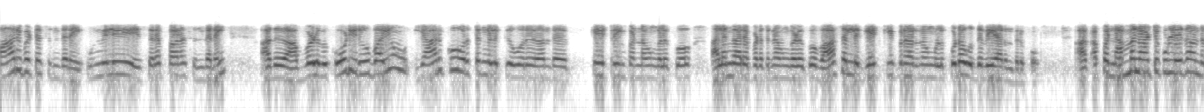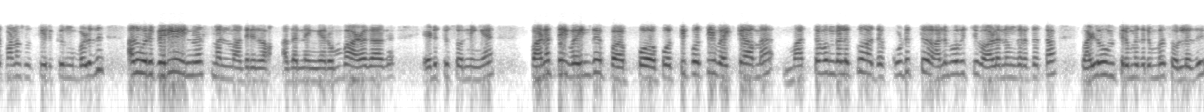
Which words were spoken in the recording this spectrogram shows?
மாறுபட்ட சிந்தனை. உண்மையிலேயே சிறப்பான சிந்தனை. அது அவ்வளவு கோடி ரூபாயும் யாருக்கோ ஒருத்தங்களுக்கு ஒரு அந்த கேட்டரிங் பண்ணவங்களுக்கோ அலங்காரப்படுத்தினவங்களுக்கோ வாசல்ல கேட் கீப்பரா இருந்தவங்களுக்கு கூட உதவியா இருந்திருக்கும். அப்ப நம்ம நாட்டுக்குள்ளே தான் அந்த பணம் சுத்தி இருக்குங்கும் பொழுது அது ஒரு பெரிய இன்வெஸ்ட்மெண்ட் மாதிரி தான் அதை நீங்க ரொம்ப அழகாக எடுத்து சொன்னீங்க. பணத்தை வைந்து பொத்தி பொத்தி வைக்காம மத்தவங்களுக்கும் அதை கொடுத்து அனுபவிச்சு வாழணுங்கிறத தான் வள்ளுவம் திரும்ப திரும்ப சொல்லுது.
